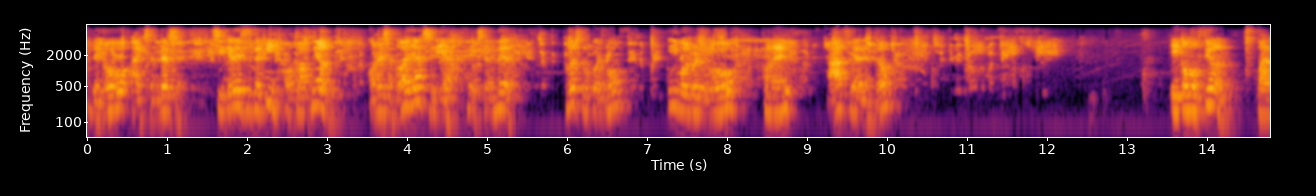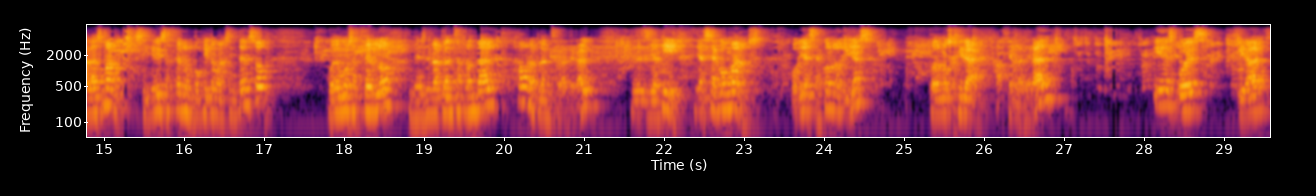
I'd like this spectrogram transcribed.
de nuevo a extenderse. Si queréis desde aquí, otra opción con esa toalla sería extender nuestro cuerpo y volver de nuevo con él hacia adentro. Y como opción para las manos, si queréis hacerlo un poquito más intenso, podemos hacerlo desde una plancha frontal a una plancha lateral. Desde aquí, ya sea con manos o ya sea con rodillas, podemos girar hacia el lateral y después girar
